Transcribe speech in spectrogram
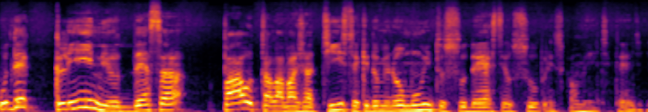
o declínio dessa pauta lavajatista que dominou muito o Sudeste e o Sul, principalmente, entende?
